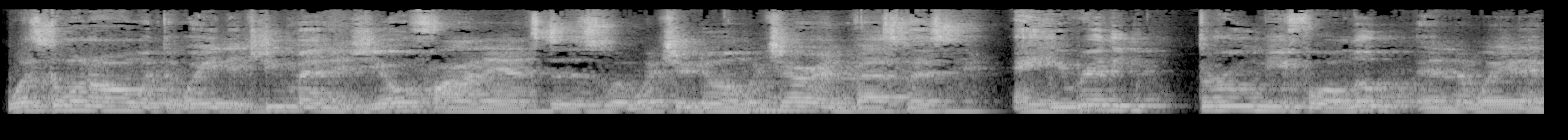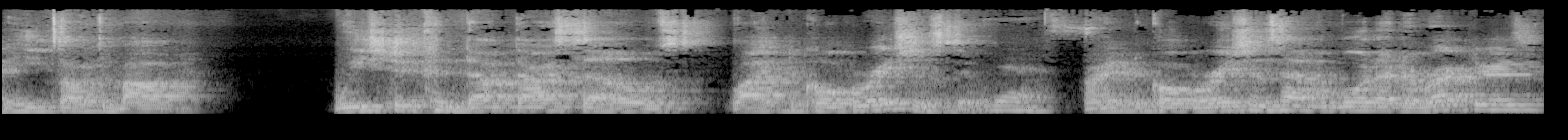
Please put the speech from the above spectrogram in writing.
what's going on with the way that you manage your finances, with what you're doing with your investments. And he really threw me for a loop in the way that he talked about we should conduct ourselves like the corporations do. Yes. Right? The corporations have a board of directors.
